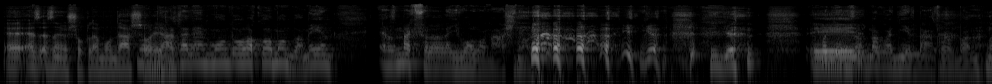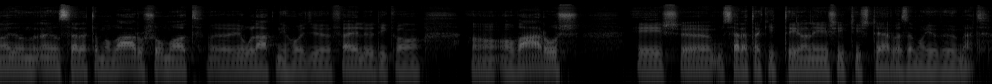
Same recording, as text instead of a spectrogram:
ez, ez nagyon sok lemondással no, járt. Ha te nem mondol, akkor mondom én, ez megfelel egy vallomásnak. igen, igen. Hogy érzed magad Nyírbátorban? Nagyon, nagyon szeretem a városomat, jó látni, hogy fejlődik a, a, a város, és szeretek itt élni, és itt is tervezem a jövőmet.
